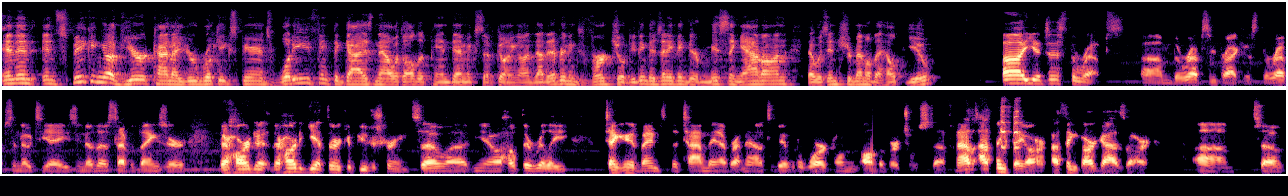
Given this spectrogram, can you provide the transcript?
And then, and speaking of your kind of your rookie experience, what do you think the guys now with all the pandemic stuff going on, now that everything's virtual, do you think there's anything they're missing out on that was instrumental to help you? Uh, yeah, just the reps, um, the reps in practice, the reps and OTAs. You know, those type of things are they're hard to they're hard to get through a computer screen. So, uh, you know, I hope they're really taking advantage of the time they have right now to be able to work on all the virtual stuff. And I, I think they are. I think our guys are. Um, so.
